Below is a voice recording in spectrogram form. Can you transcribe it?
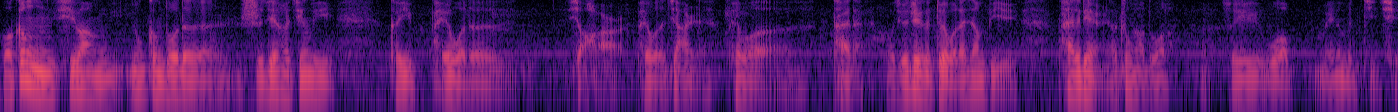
我更希望用更多的时间和精力，可以陪我的小孩儿，陪我的家人，陪我太太。我觉得这个对我来讲比拍个电影要重要多了。所以我没那么急切。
